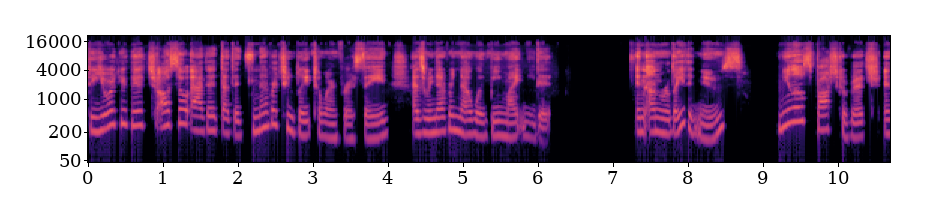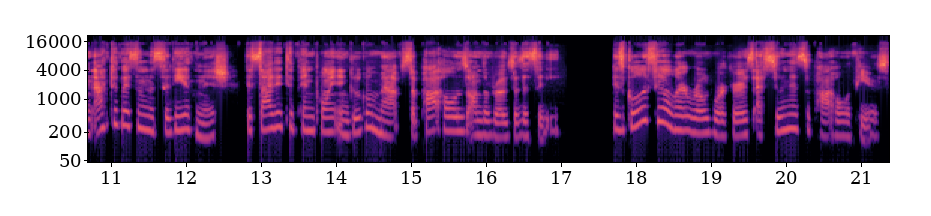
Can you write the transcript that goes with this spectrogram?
Djordjevic also added that it's never too late to learn first aid, as we never know when we might need it. In unrelated news, Milos Boshkovich, an activist in the city of Niš, decided to pinpoint in Google Maps the potholes on the roads of the city. His goal is to alert road workers as soon as the pothole appears,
